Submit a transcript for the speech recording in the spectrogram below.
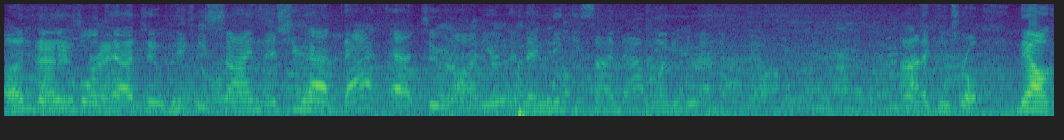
Unbelievable tattoo. Nikki signed this. You had that tattooed on you, and then Nikki signed that one, and you had that tattoo. Out of control. Now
